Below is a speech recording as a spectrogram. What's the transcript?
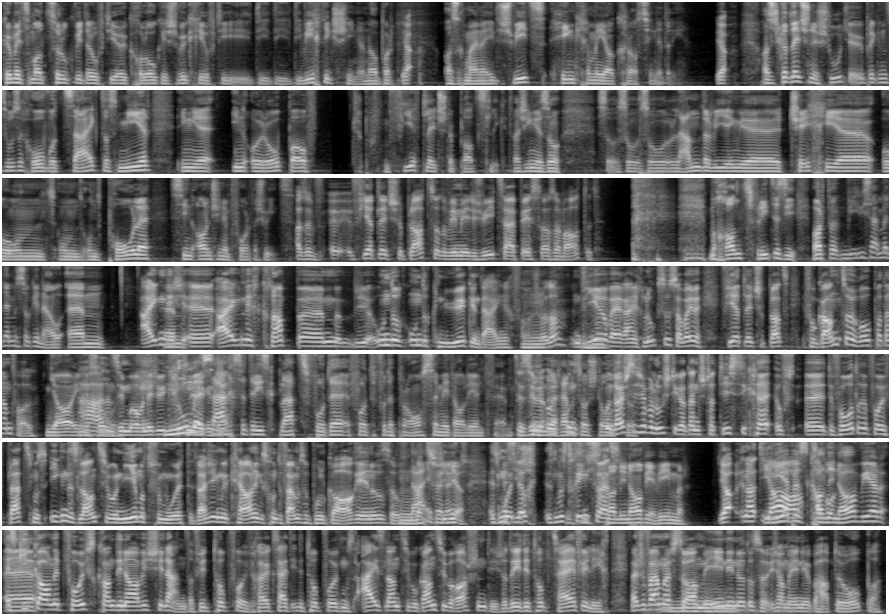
Gehen wir jetzt mal zurück wieder auf die ökologisch, wirklich auf die, die, die, die wichtigsten Schienen. Aber Ja. also ich meine, in der Schweiz hinken wir ja krass hinein drin. Ja. Also es ist gerade letztens eine Studie übrigens rausgekommen, die zeigt, dass wir in Europa auf, ich glaube, auf dem viertletzten Platz liegen. Weißt du, irgendwie so, so, so, so Länder wie irgendwie Tschechien und, und, und Polen sind anscheinend vor der Schweiz. Also äh, viertletzter Platz oder wie wir in der Schweiz sagen, besser als erwartet. Man kann zufrieden sein. Warte, wie, wie sagen wir das so genau? Ähm, Eigentlich, äh, eigentlich knapp ähm, unter, untergenügend eigentlich fast, Mhm. oder? Ein Vierer wäre eigentlich Luxus, aber eben viertletzter Platz von ganz Europa in dem Fall. ja, irgendwie Ah, so. dann sind wir aber nicht wirklich Nur genügend, hä? 36 Plätze von der, von der, von der Bronzemedaille entfernt. Dann Das sind wir, und, so stolz und weißt du, es ist aber lustig, an den Statistiken auf äh, den vorderen fünf Plätzen muss irgendein Land sein, wo niemand vermutet. Weißt du, irgendwie, keine Ahnung, es kommt auf einmal so Bulgarien oder so. Nein, Platz vier. nicht. Es muss ist- doch, es muss es ist so ein- Skandinavien, wie immer. Ja, na, Die ja, lieben Skandinavier. Es äh, gibt gar nicht fünf skandinavische Länder für die Top 5. Ich habe ja gesagt, in der Top 5 muss ein Land sein, das ganz überraschend ist. Oder in der Top 10 vielleicht. Weißt du, auf einmal ist so Mm. Armenien oder so. Ist Armenien überhaupt Europa?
